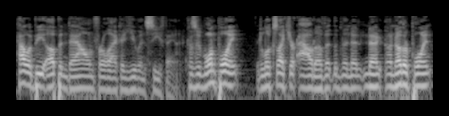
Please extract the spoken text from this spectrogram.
how it'd be up and down for like a UNC fan because at one point it looks like you're out of it, then ne- another point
